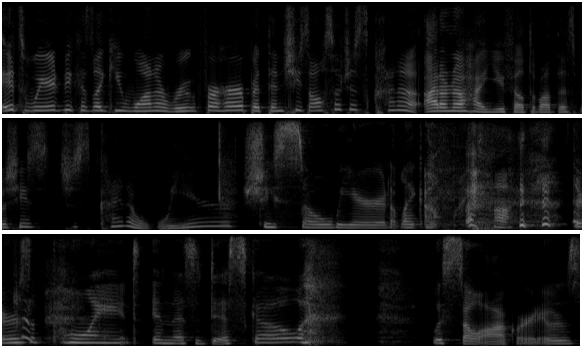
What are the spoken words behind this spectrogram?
it's weird because like you want to root for her, but then she's also just kind of I don't know how you felt about this, but she's just kind of weird. she's so weird like oh my god there's a point in this disco was so awkward it was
